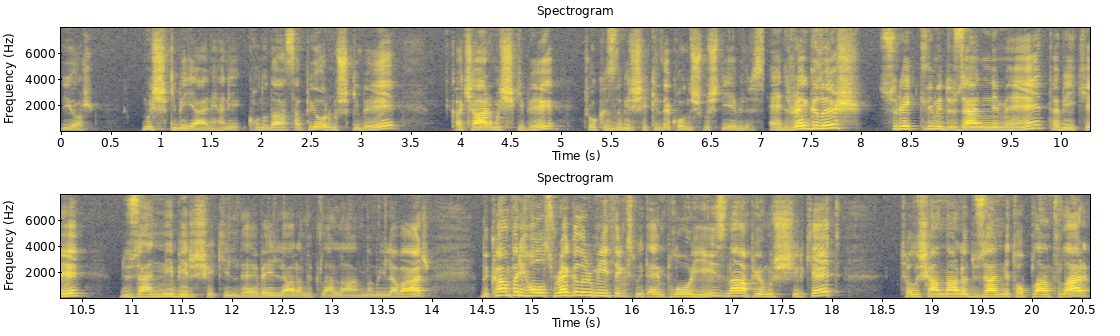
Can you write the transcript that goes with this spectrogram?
diyor. Mış gibi yani hani konudan sapıyormuş gibi, kaçarmış gibi çok hızlı bir şekilde konuşmuş diyebiliriz. Evet regular sürekli mi düzenli mi? Tabii ki düzenli bir şekilde belli aralıklarla anlamıyla var. The company holds regular meetings with employees. Ne yapıyormuş şirket? Çalışanlarla düzenli toplantılar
